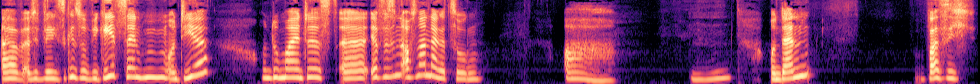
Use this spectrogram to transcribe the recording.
äh, also wir so, wie geht's denn hm, und dir? Und du meintest, äh, ja, wir sind auseinandergezogen. Ah. Mhm. Und dann, was ich,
